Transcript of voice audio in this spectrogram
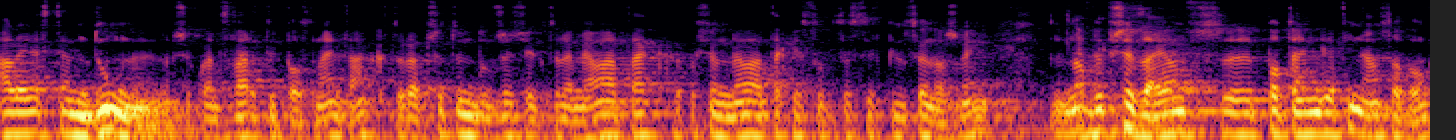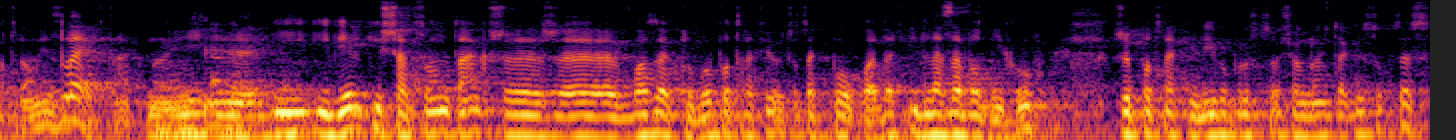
ale jestem dumny na przykład z Warty Poznań, tak, która przy tym budżecie, które miała, tak osiągnęła takie sukcesy w piłce nożnej, no, wyprzedzając y, potęgę finansową, którą jest Lech, tak. No i, i, i wielki szacun, tak, że, że władze klubu potrafiły to tak poukładać i dla zawodników, że potrafili po prostu osiągnąć takie sukcesy.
